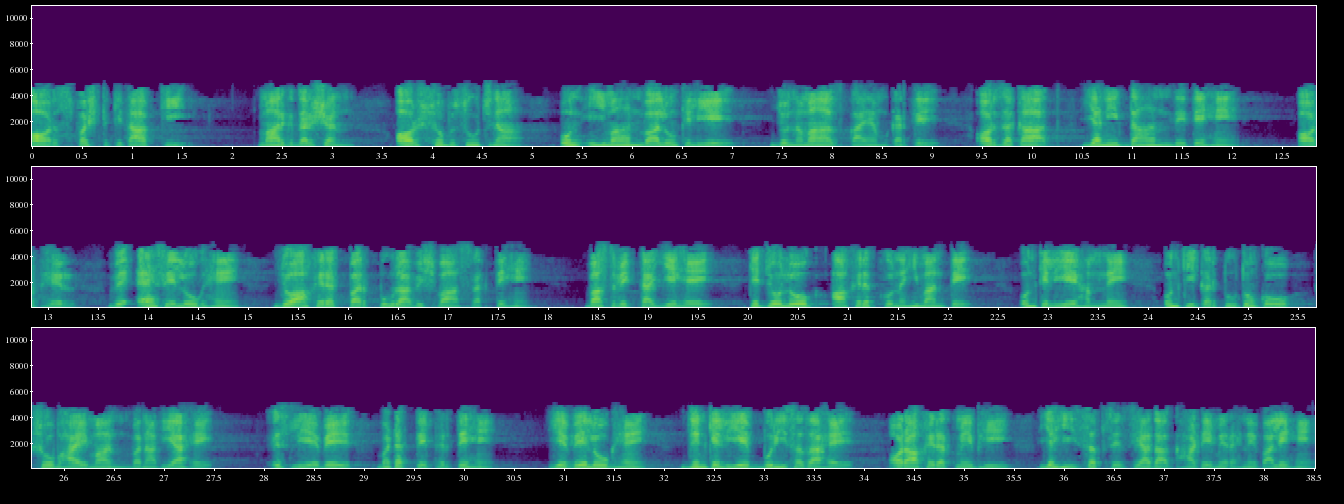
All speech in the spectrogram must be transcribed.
और स्पष्ट किताब की। मार्गदर्शन और शुभ सूचना उन ईमान वालों के लिए जो नमाज़ कायम करते और जक़ात यानी दान देते हैं। और फिर वे ऐसे लोग हैं जो आखिरत पर पूरा विश्वास रखते हैं। वास्तविकता ये है कि जो लोग आखिरत को नहीं मानते, उनके लिए हमने उनकी करतूतों को शोभायमान बना दिया है। इसलिए वे भटकते फिरते हैं ये वे लोग हैं जिनके लिए बुरी सजा है और आखिरत में भी यही सबसे ज्यादा घाटे में रहने वाले हैं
